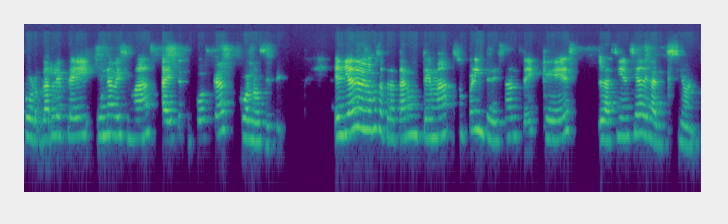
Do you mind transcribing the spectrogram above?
por darle play una vez más a este podcast Conócete. El día de hoy vamos a tratar un tema súper interesante que es la ciencia de la adicción.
